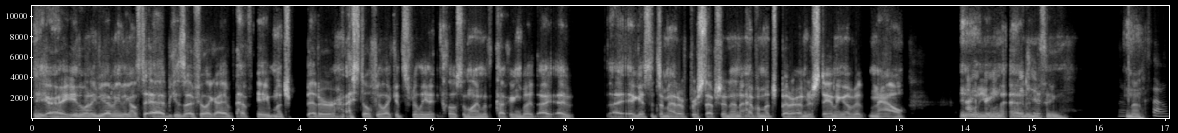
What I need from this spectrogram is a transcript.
Hey, all right. Either one of you have anything else to add? Because I feel like I have a much better. I still feel like it's really close in line with cucking, but I, I, I, guess it's a matter of perception, and I have a much better understanding of it now. You know, you want to add anything? No. so.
